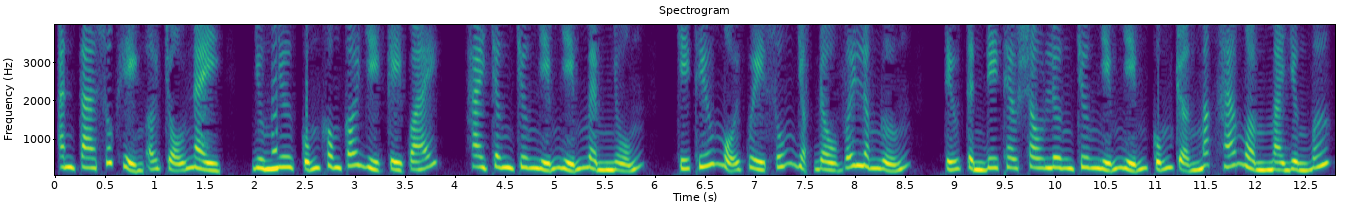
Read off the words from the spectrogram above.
anh ta xuất hiện ở chỗ này, dường như cũng không có gì kỳ quái, hai chân chương nhiễm nhiễm mềm nhũn, chỉ thiếu mỗi quỳ xuống dập đầu với Lâm Ngưỡng, tiểu tình đi theo sau lưng chương nhiễm nhiễm cũng trợn mắt há mồm mà dừng bước,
